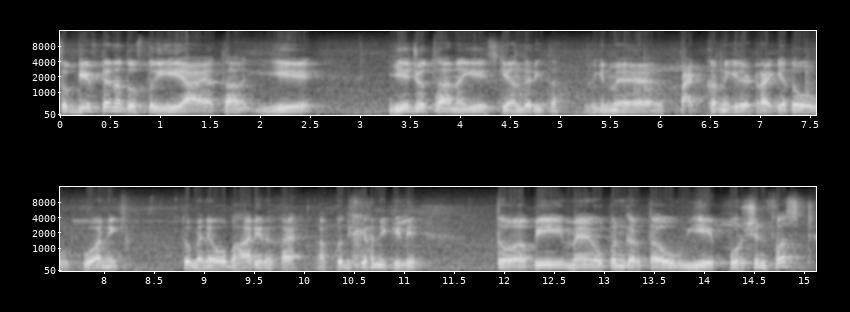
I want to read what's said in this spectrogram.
सो so, गिफ्ट है ना दोस्तों ये आया था। ये ये जो था ना ये इसके अंदर ही था। लेकिन मैं पैक करने के लिए ट्राई किया तो हुआ नहीं। तो मैंने वो बाहर ही रखा है आपको दिखाने के लिए। तो अभी मैं ओपन करता हूँ। ये पोर्शन फ़र्स्ट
